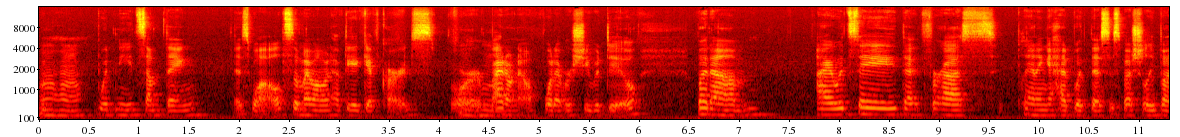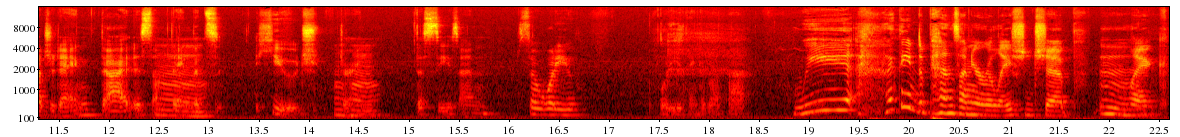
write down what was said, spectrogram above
would, Mm-hmm. would need something as well. So my mom would have to get gift cards or Mhm. I don't know, whatever she would do. But um, I would say that for us, planning ahead with this, especially budgeting, that is something Mm. that's huge during Mhm. this season. So what do you what do you think about that? We, I think it depends on your relationship. Mm. Like,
